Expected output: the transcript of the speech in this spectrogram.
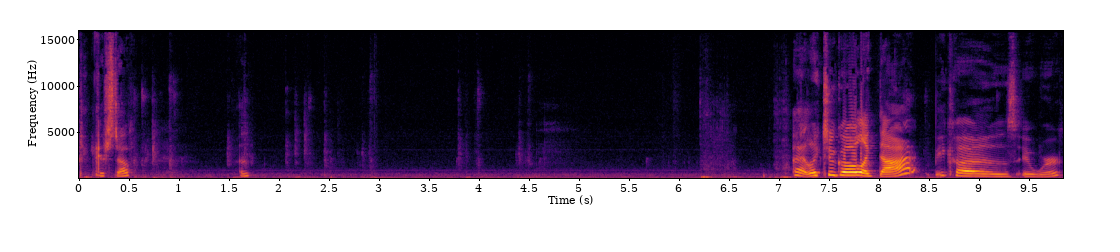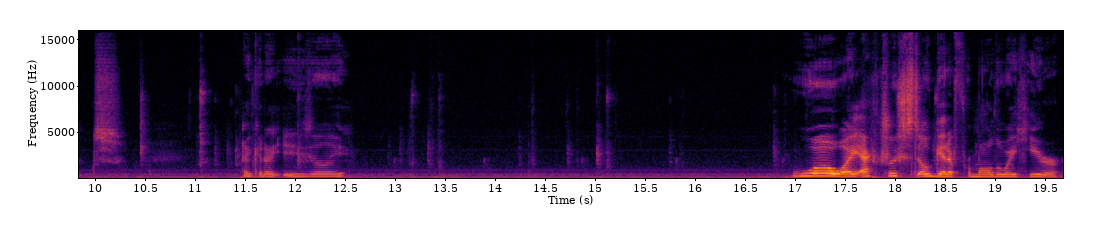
take your stuff. I like to go like that because it works. I can easily. Whoa, I actually still get it from all the way here.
